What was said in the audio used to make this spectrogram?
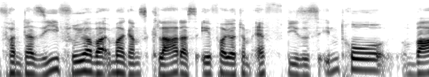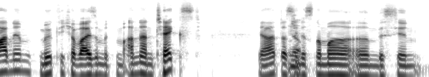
Fantasie früher war immer ganz klar, dass EVJMF dieses Intro wahrnimmt, möglicherweise mit einem anderen Text. Ja, dass Ja. sie das nochmal äh, ein bisschen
